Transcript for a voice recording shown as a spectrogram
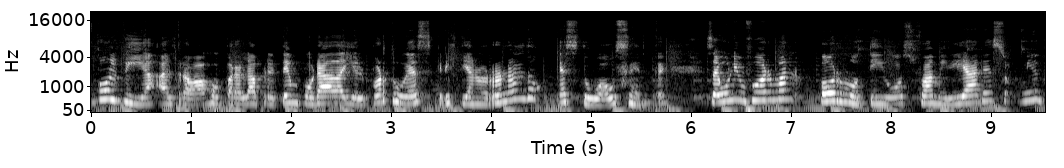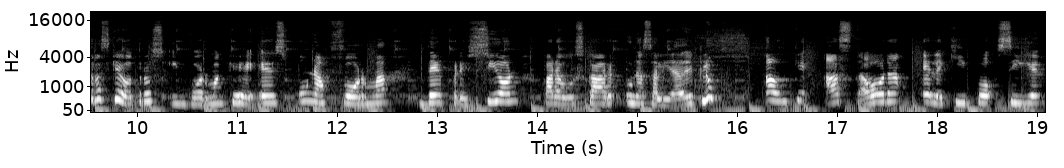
volvía al trabajo para la pretemporada y el portugués Cristiano Ronaldo estuvo ausente, según informan por motivos familiares, mientras que otros informan que es una forma de presión para buscar una salida del club, aunque hasta ahora el equipo sigue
